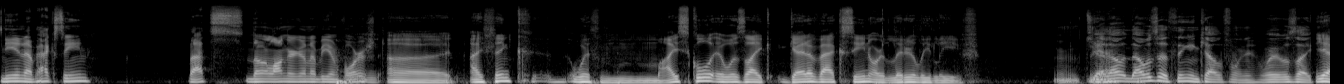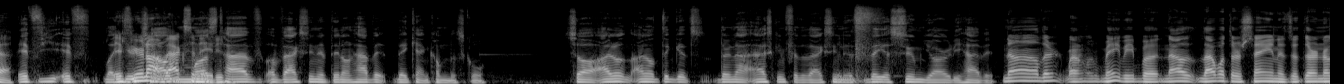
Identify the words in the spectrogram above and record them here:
needing a vaccine, That's no longer going to be enforced. Uh, I think with my school, it was like get a vaccine or literally leave. Mm, Yeah, That, that was a thing in California where it was like, Yeah. if you, if like If your you're not child vaccinated- must have a vaccine. If they don't have it, they can't come to school. So I don't I don't think it's they're not asking for the vaccine. It's, they assume you already have it. No, they're well, maybe, but now now what they're saying is that they're no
